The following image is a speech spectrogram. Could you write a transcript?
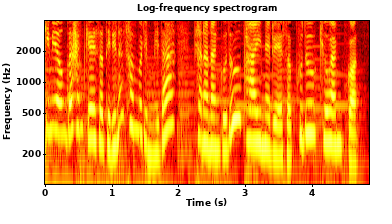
김혜영과 함께해서 드리는 선물입니다. 편안한 구두 바이네르에서 구두 교환권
